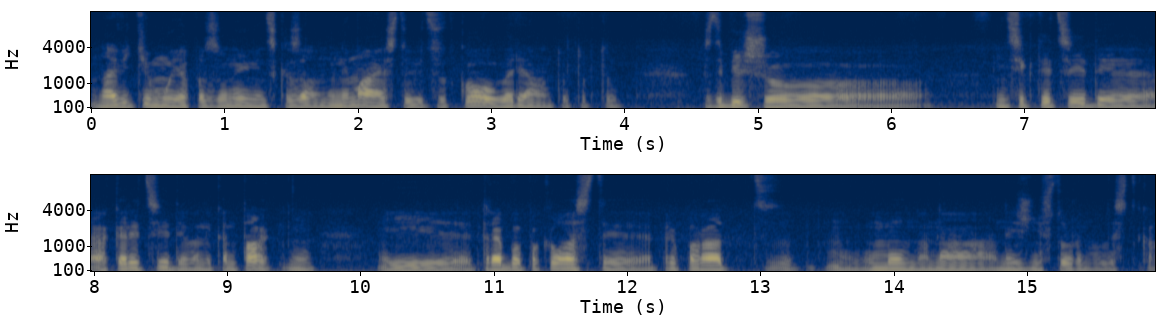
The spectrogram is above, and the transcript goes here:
навіть йому я позвонив, він сказав, ну немає 100% варіанту. Тобто, здебільшого інсектициди, акарициди, вони контактні, і треба покласти препарат ну, умовно на нижню сторону листка.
